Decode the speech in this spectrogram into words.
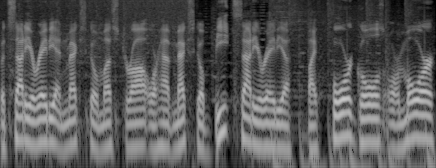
but Saudi Arabia and Mexico must draw or have Mexico beat Saudi Arabia by four goals or more.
